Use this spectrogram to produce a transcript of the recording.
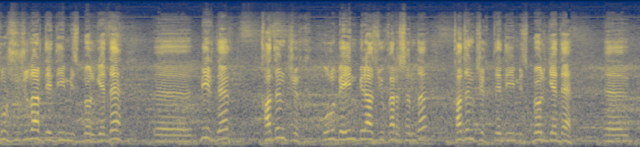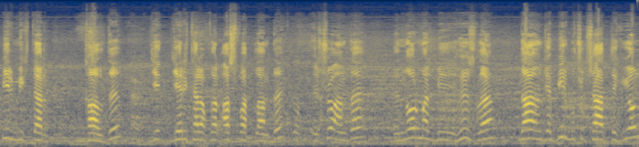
turşucular dediğimiz bölgede e, bir de Kadıncık, Ulubey'in biraz yukarısında Kadıncık dediğimiz bölgede e, bir miktar kaldı. Ge- Geri taraflar asfaltlandı. E, Şu anda e, normal bir hızla daha önce bir buçuk saatlik yol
